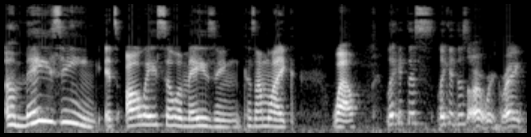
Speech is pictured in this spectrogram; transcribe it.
amazing. It's always so amazing because i'm like wow. Look at this look at this artwork right?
